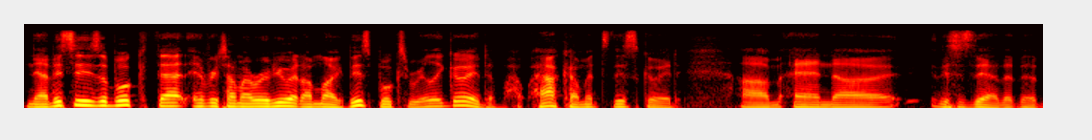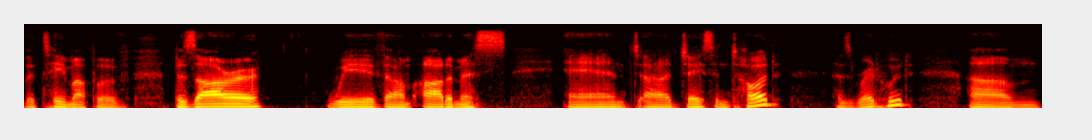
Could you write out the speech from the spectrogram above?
Now, this is a book that every time I review it, I'm like, this book's really good. How come it's this good? Um, and uh, this is yeah, the, the, the team up of Bizarro with um, Artemis and uh, Jason Todd as Red Hood. Um,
